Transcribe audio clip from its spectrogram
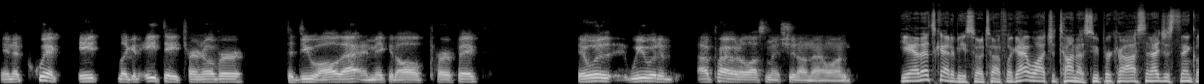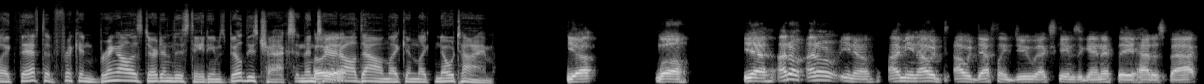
in a quick eight like an eight day turnover to do all that and make it all perfect. It was we would have I probably would have lost my shit on that one. Yeah, that's got to be so tough. Like I watch a ton of Supercross, and I just think like they have to freaking bring all this dirt into the stadiums, build these tracks, and then oh, tear yeah. it all down like in like no time. Yeah, well, yeah, I don't, I don't, you know, I mean, I would, I would definitely do X Games again if they had us back.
